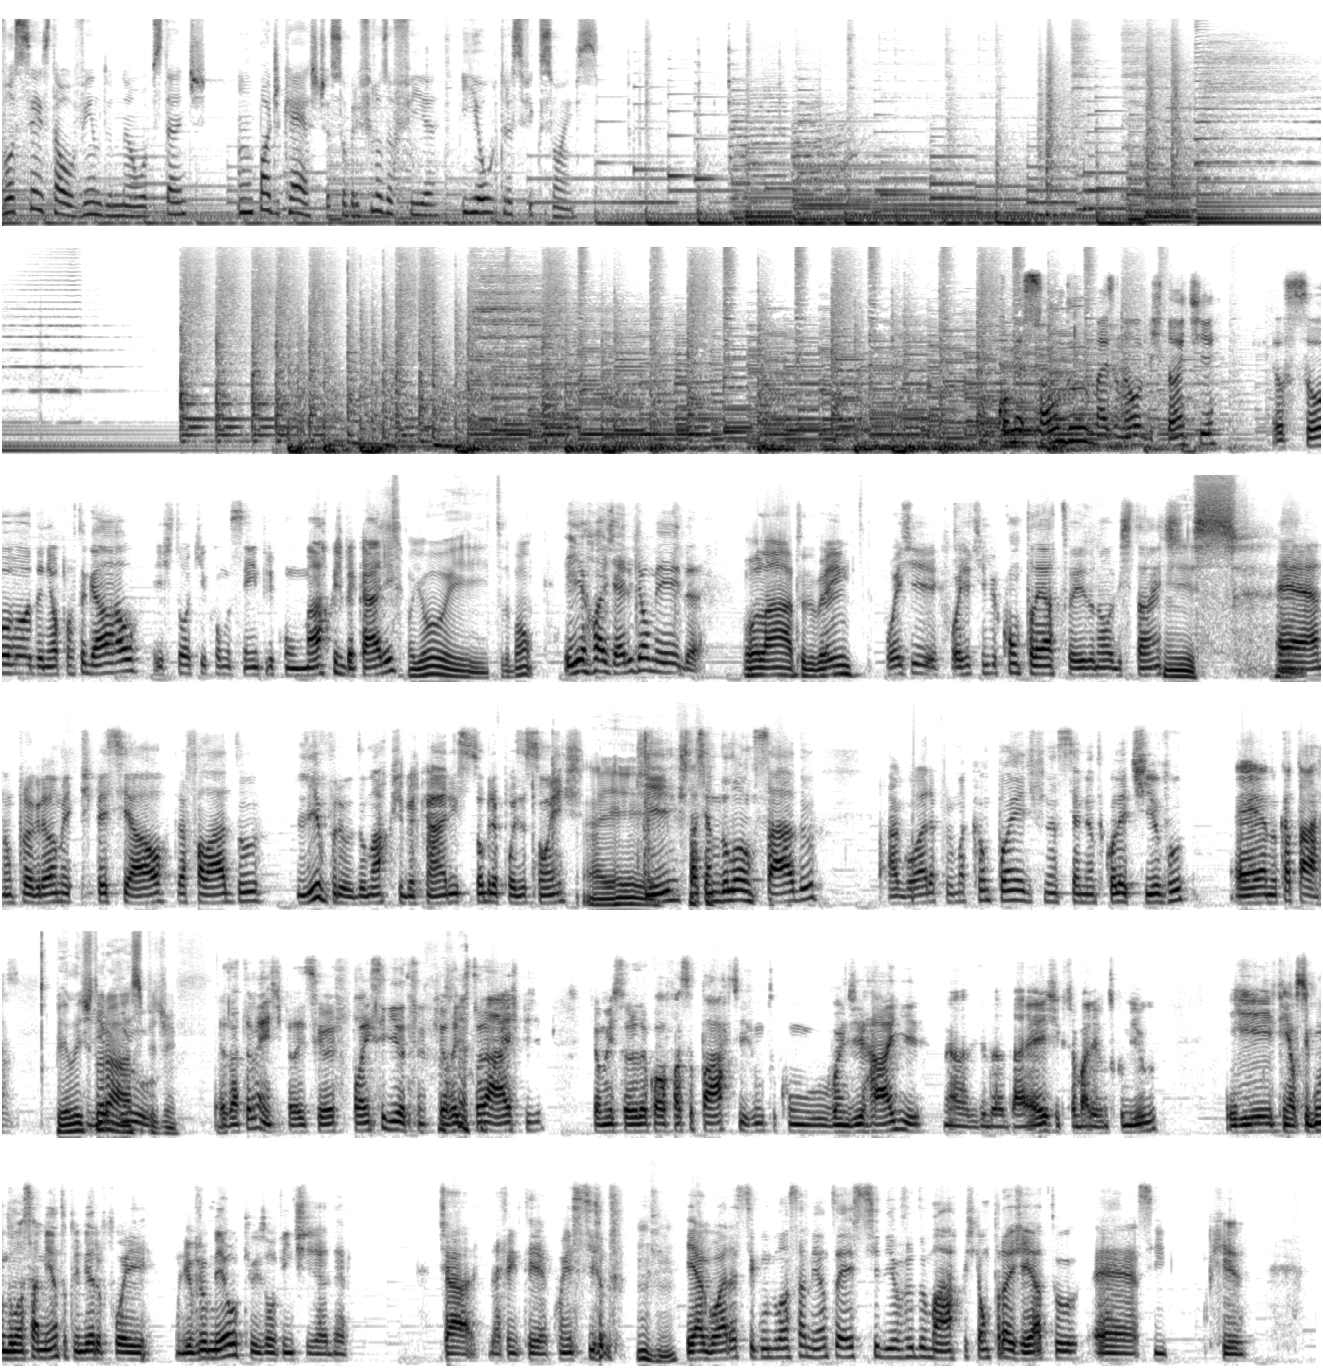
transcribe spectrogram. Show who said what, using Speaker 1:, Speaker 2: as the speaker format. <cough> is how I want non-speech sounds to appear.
Speaker 1: Você está ouvindo Não Obstante, um podcast sobre filosofia e outras ficções.
Speaker 2: Começando, mas não obstante, eu sou Daniel Portugal e estou aqui, como sempre, com Marcos Beccari.
Speaker 3: Oi, oi, tudo bom?
Speaker 2: E Rogério de Almeida.
Speaker 4: Olá, tudo bem?
Speaker 2: Hoje, hoje o time completo aí do Não Obstante.
Speaker 3: Isso.
Speaker 2: É, num programa especial para falar do livro do Marcos Beccari sobre posições,
Speaker 3: Aê.
Speaker 2: que está sendo lançado agora por uma campanha de financiamento coletivo é, no Catarse.
Speaker 3: Pela editora
Speaker 2: Livro-
Speaker 3: Aspid.
Speaker 2: Exatamente, pela isso que eu ia falar em seguida, pela editora <laughs> Aspid, que é uma editora da qual eu faço parte, junto com o Vandir Hag, né, da, da que trabalha junto comigo. E, enfim, é o segundo lançamento. O primeiro foi um livro meu, que os ouvintes já, deve- já devem ter conhecido.
Speaker 3: Uhum.
Speaker 2: E agora, o segundo lançamento é esse livro do Marcos, que é um projeto, é, assim, que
